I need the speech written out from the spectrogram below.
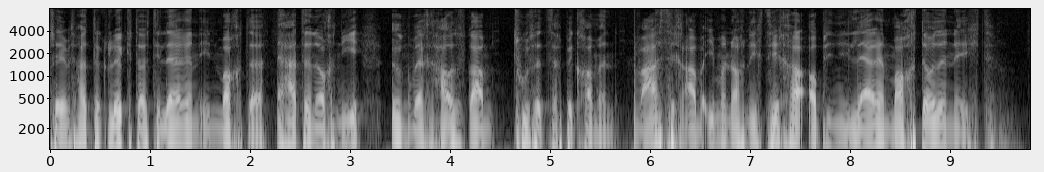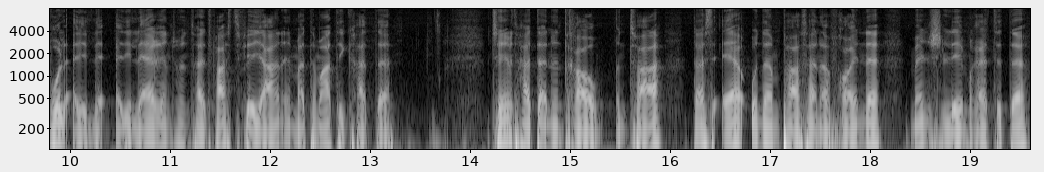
James hatte Glück, dass die Lehrerin ihn mochte. Er hatte noch nie irgendwelche Hausaufgaben zusätzlich bekommen. Er war sich aber immer noch nicht sicher, ob ihn die Lehrerin mochte oder nicht obwohl er die Lehrerin schon seit fast vier Jahren in Mathematik hatte. James hatte einen Traum, und zwar, dass er und ein paar seiner Freunde Menschenleben rettete,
